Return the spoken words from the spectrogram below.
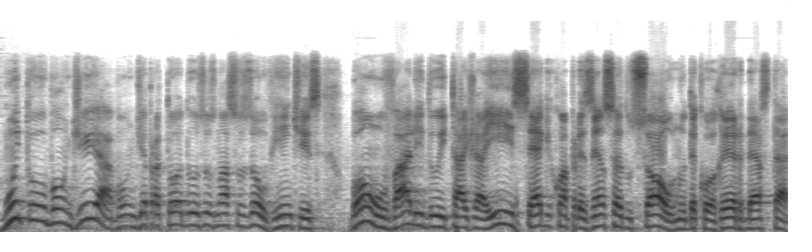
Muito bom dia, bom dia para todos os nossos ouvintes. Bom, o Vale do Itajaí segue com a presença do sol no decorrer desta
